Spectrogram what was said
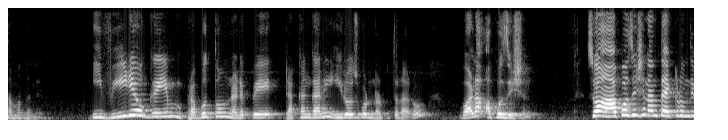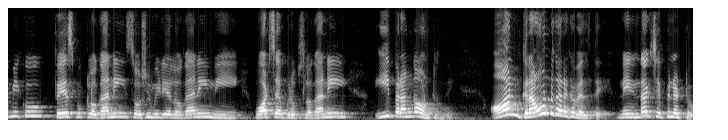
సంబంధం లేదు. ఈ వీడియో గేమ్ ప్రభుత్వం నడిపే రకంగానే ఈరోజు కూడా నడుపుతున్నారు వాళ్ళ అపోజిషన్ సో ఆ అపోజిషన్ అంతా ఎక్కడుంది మీకు? ఫేస్బుక్లో కానీ సోషల్ మీడియాలో కానీ మీ వాట్సాప్ గ్రూప్స్లో కానీ ఈ పరంగా ఉంటుంది. ఆన్ గ్రౌండ్ కనుక వెళ్తే నేను ఇందాక చెప్పినట్టు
